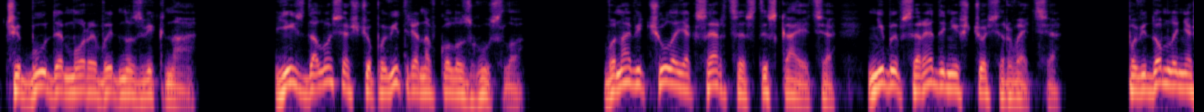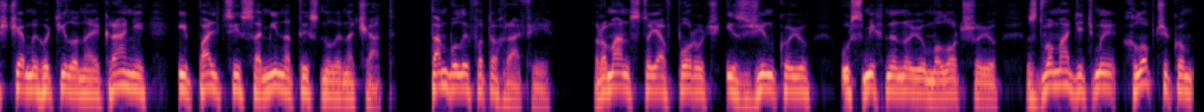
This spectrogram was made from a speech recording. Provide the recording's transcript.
чи буде море видно з вікна. Їй здалося, що повітря навколо згусло. Вона відчула, як серце стискається, ніби всередині щось рветься. Повідомлення ще миготіло на екрані, і пальці самі натиснули на чат. Там були фотографії. Роман стояв поруч із жінкою, усміхненою молодшою, з двома дітьми, хлопчиком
